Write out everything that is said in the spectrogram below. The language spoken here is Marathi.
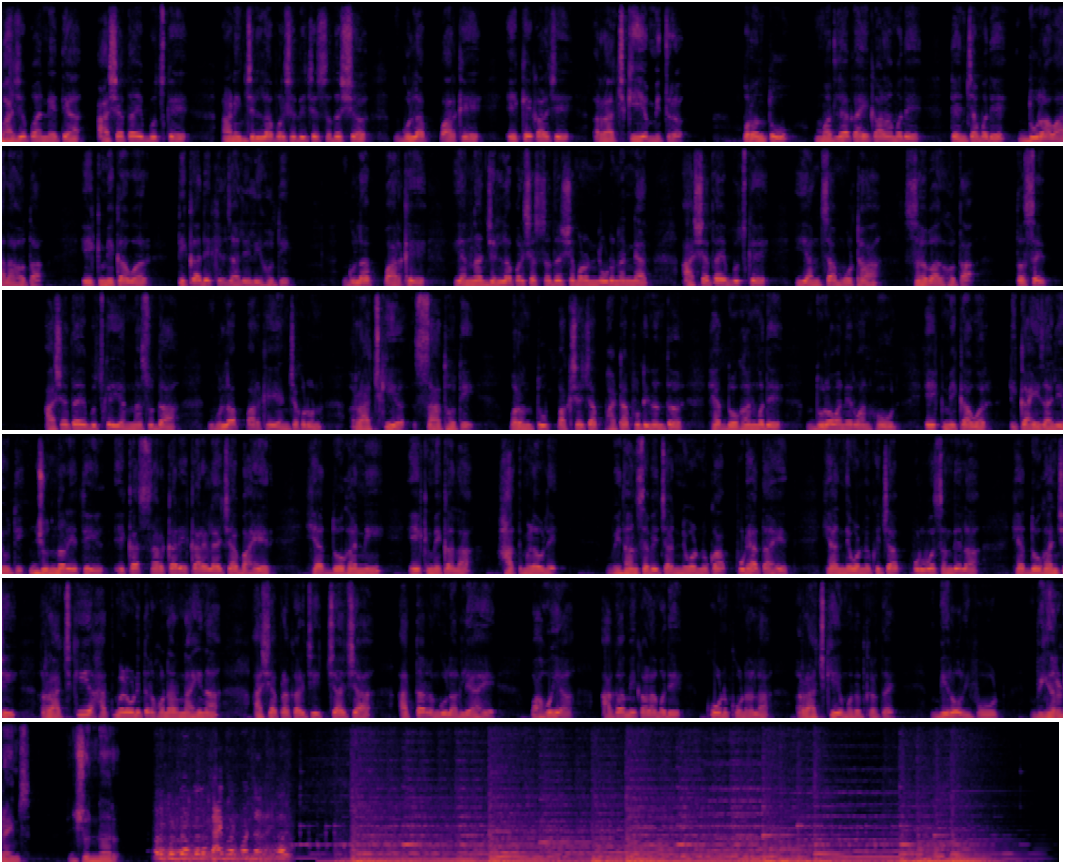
भाजपा नेत्या आशाताई बुचके आणि जिल्हा परिषदेचे सदस्य गुलाब पारखे एकेकाळचे राजकीय मित्र. परंतु मधल्या काही काळामध्ये त्यांच्यामध्ये दुरावा आला होता. एकमेकावर टीका देखील झालेली होती. गुलाब पारखे यांना जिल्हा परिषद सदस्य म्हणून निवडून आणण्यात आशाताई बुचके यांचा मोठा सहभाग होता. तसेच आशाताई बुचके यांनासुद्धा गुलाब पारखे यांच्याकडून राजकीय साथ होते. परंतु पक्षाच्या फाटाफुटीनंतर ह्या दोघांमध्ये दुरावा निर्माण होऊन एकमेकावर टीकाही झाली होती. जुन्नर येथील एका सरकारी कार्यालयाच्या बाहेर ह्या दोघांनी एकमेकाला हात मिळवले. विधानसभेच्या निवडणुका पुढ्यात आहेत. ह्या निवडणुकीच्या पूर्वसंध्येला ह्या दोघांची राजकीय हात मिळवणी तर होणार नाही ना अशा प्रकारची चर्चा आत्ता रंगू लागली आहे. पाहूया आगामी काळामध्ये कोण कोणाला राजकीय मदत करत आहे ब्युरो रिपोर्ट विंगर टाइम्स जुन्नर. काय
